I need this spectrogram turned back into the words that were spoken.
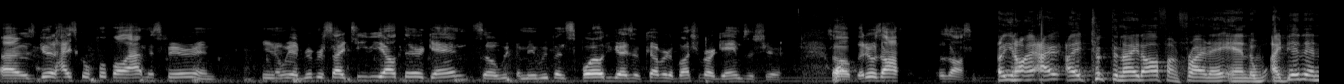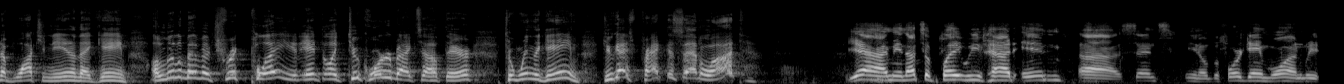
uh, it was good high school football atmosphere, and you know, we had Riverside TV out there again. So we, I mean, we've been spoiled. You guys have covered a bunch of our games this year. So, but it was awesome. It was awesome. Uh, you know, I, I took the night off on Friday, and I did end up watching the end of that game. A little bit of a trick play. It had like two quarterbacks out there to win the game. Do you guys practice that a lot? Yeah, I mean that's a play we've had in uh, since you know before game one. We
